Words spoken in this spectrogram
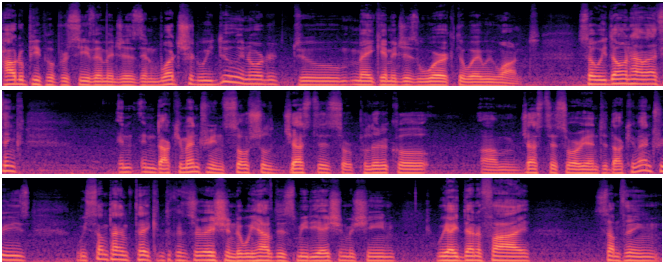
how do people perceive images and what should we do in order to make images work the way we want so we don't have i think in, in documentary in social justice or political um, justice oriented documentaries we sometimes take into consideration that we have this mediation machine we identify something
